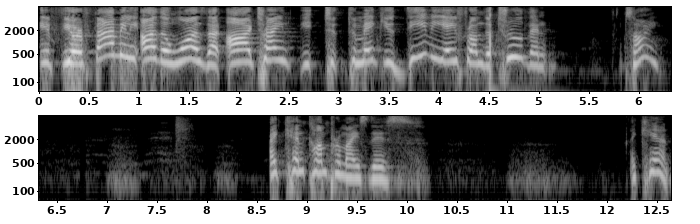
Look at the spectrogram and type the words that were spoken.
if your family are the ones that are trying to, to make you deviate from the truth, then sorry. I can't compromise this. I can't.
